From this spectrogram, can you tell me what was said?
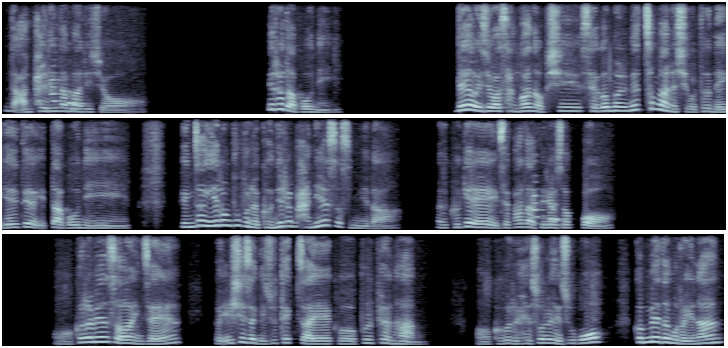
근데 안 팔린단 말이죠. 이러다 보니 내 의지와 상관없이 세금을 몇 천만 원씩을 더 내게 되어 있다 보니 굉장히 이런 부분을 건의를 많이 했었습니다. 그게 이제 받아들여졌고 어, 그러면서 이제 그 일시적 이주택자의 그 불편함 어, 그거를 해소를 해주고 금매 등으로 인한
